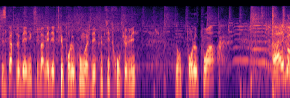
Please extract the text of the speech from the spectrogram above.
J'espère que le BMX il va m'aider parce que pour le coup moi j'ai des plus petits trous que lui. Donc pour le point, allez go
